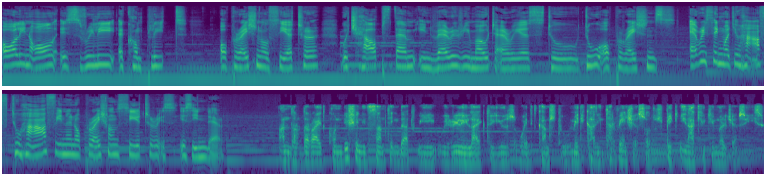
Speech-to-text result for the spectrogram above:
all in all is really a complete operational theater which helps them in very remote areas to do operations everything what you have to have in an operational theater is, is in there under the right condition it's something that we, we really like to use when it comes to medical intervention so to speak in acute emergencies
